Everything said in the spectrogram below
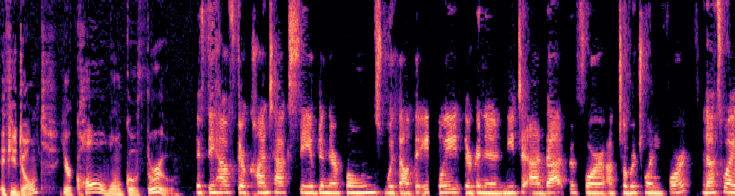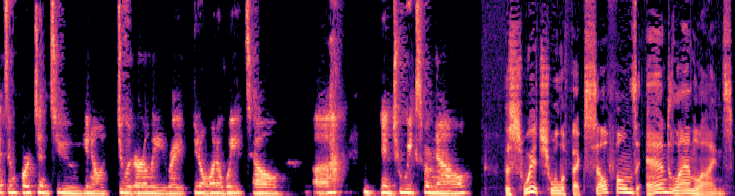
If you don't, your call won't go through. If they have their contacts saved in their phones without the 808, they're going to need to add that before October 24th. That's why it's important to, you know, do it early, right? You don't want to wait till uh, in two weeks from now. The switch will affect cell phones and landlines,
